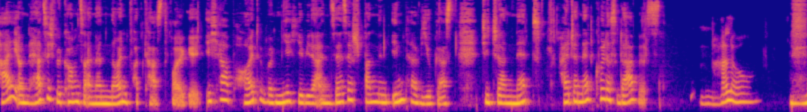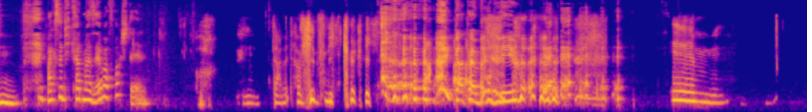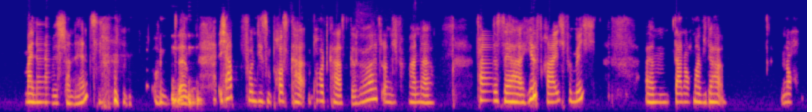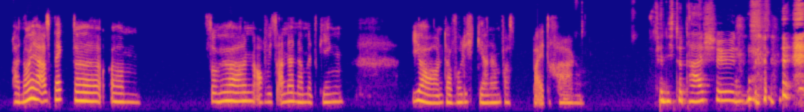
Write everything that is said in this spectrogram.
Hi und herzlich willkommen zu einer neuen Podcast-Folge. Ich habe heute bei mir hier wieder einen sehr, sehr spannenden Interviewgast, die Janette. Hi Janette, cool, dass du da bist. Hallo. Magst du dich gerade mal selber vorstellen? Och, damit habe ich jetzt nicht gerechnet. Gar kein Problem. ähm, mein Name ist Janette. Und ähm, ich habe von diesem Postka Podcast gehört und ich fand, fand es sehr hilfreich für mich, ähm, da nochmal wieder noch ein paar neue Aspekte ähm, zu hören, auch wie es anderen damit ging. Ja, und da wollte ich gerne was beitragen. Finde ich total schön.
